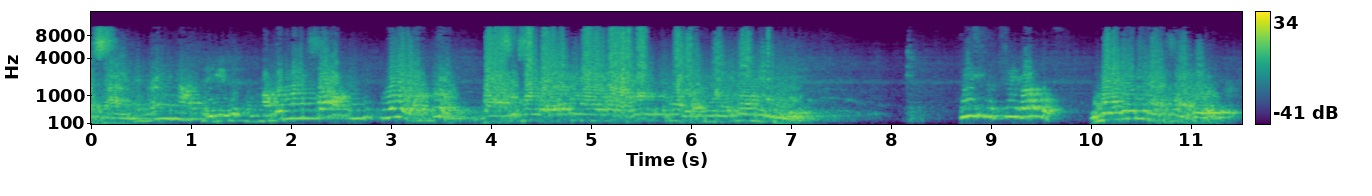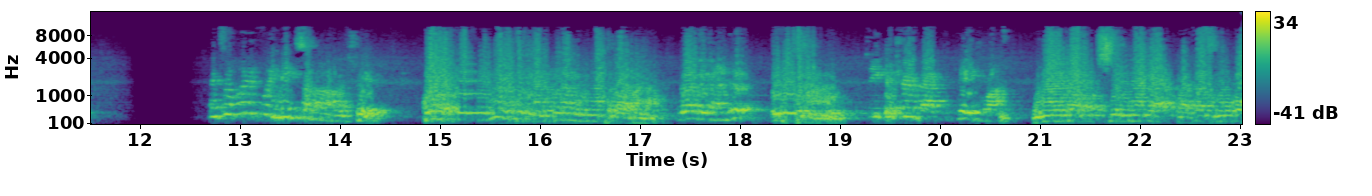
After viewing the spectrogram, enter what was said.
wa sa ni. and learning how to use it to humble myself and to grow and. These are the three levels. Na ni na ta ko. And so what if we meet someone on the street? Ko ni ni na ta na ko na na ta wa na. What are we going to do? It. So you can turn back to page one. Nada shinada kapas mo ko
